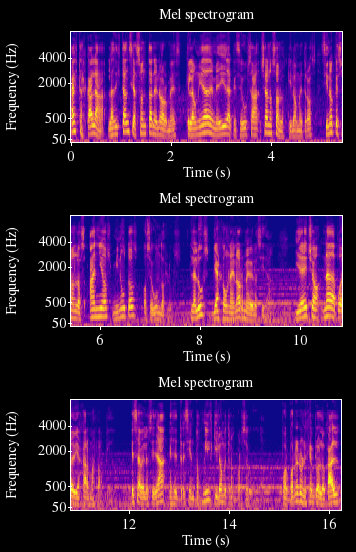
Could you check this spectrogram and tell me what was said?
A esta escala, las distancias son tan enormes que la unidad de medida que se usa ya no son los kilómetros, sino que son los años, minutos o segundos luz. La luz viaja a una enorme velocidad, y de hecho nada puede viajar más rápido. Esa velocidad es de 300.000 kilómetros por segundo. Por poner un ejemplo local,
